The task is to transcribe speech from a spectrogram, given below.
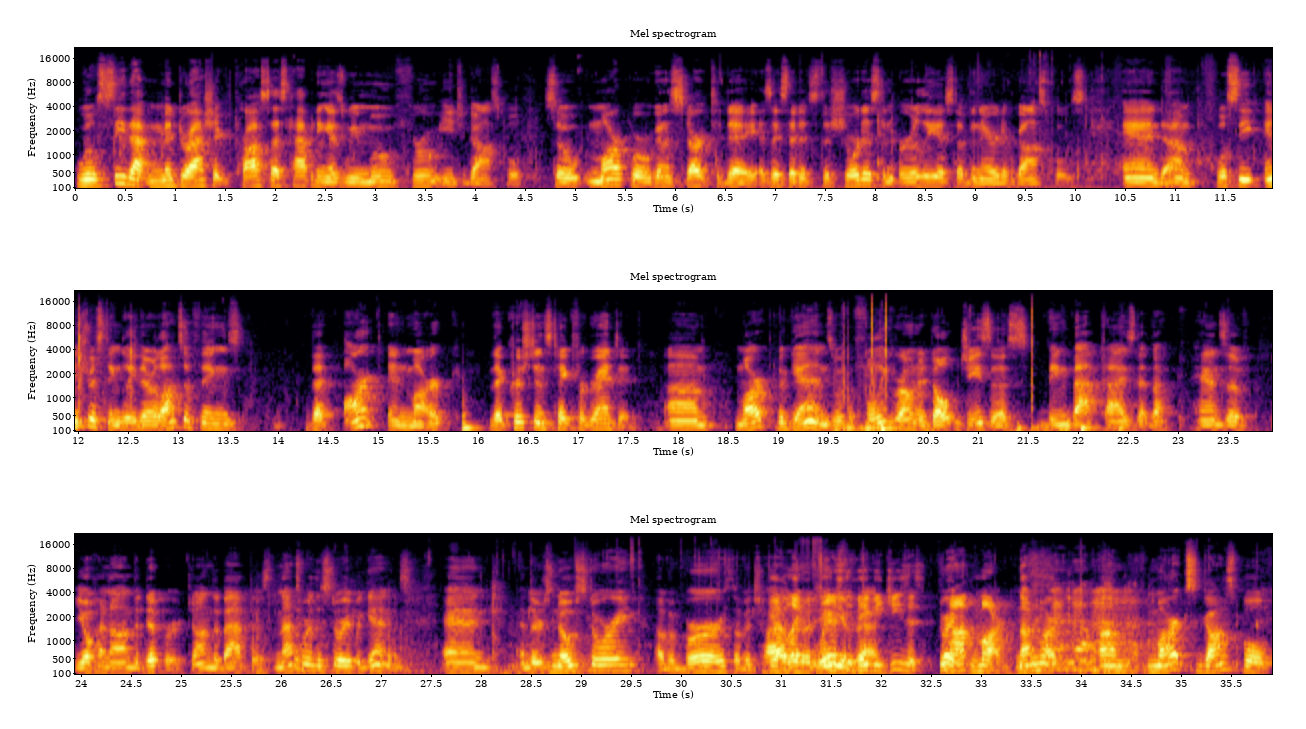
we'll see that midrashic process happening as we move through each Gospel. So Mark, where we're going to start today, as I said, it's the shortest and earliest of the narrative Gospels, and um, we'll see. Interestingly, there are lots of things that aren't in Mark that Christians take for granted. Um, Mark begins with a fully grown adult Jesus being baptized at the hands of Yohanan the Dipper, John the Baptist, and that's where the story begins. And and there's no story of a birth of a childhood. Yeah, like where's any the that. baby Jesus? Right. Not in Mark. Not in Mark. Um, Mark's gospel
